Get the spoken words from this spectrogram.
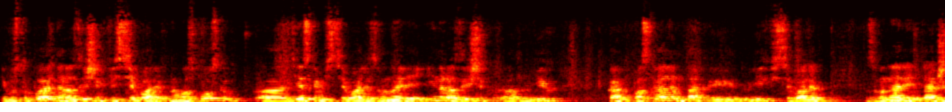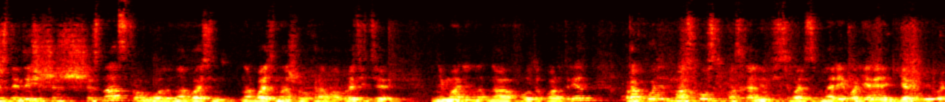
И выступают на различных фестивалях. На Московском э, детском фестивале звонарей и на различных э, других, как пасхальном, так и других фестивалях звонарей. Также с 2016 года на базе, на базе нашего храма, обратите внимание на, на фотопортрет, проходит Московский пасхальный фестиваль звонарей Валерия Гергиева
